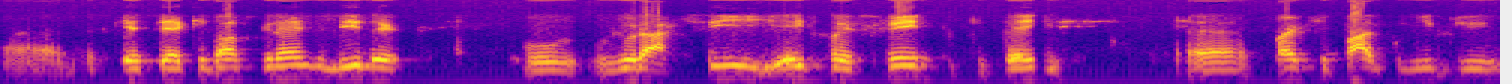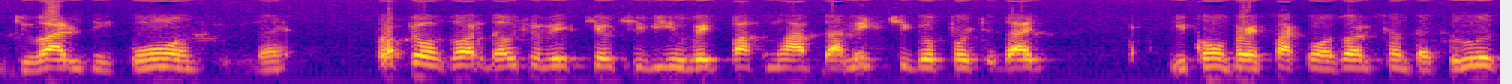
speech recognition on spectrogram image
uh, esquecer aqui nosso grande líder, o, o Juraci, ex-prefeito, que tem uh, participado comigo de, de, vários encontros, né? Próprio Osório, da última vez que eu tive em Rio Verde, passando rapidamente, tive a oportunidade de conversar com o Osório Santa Cruz,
